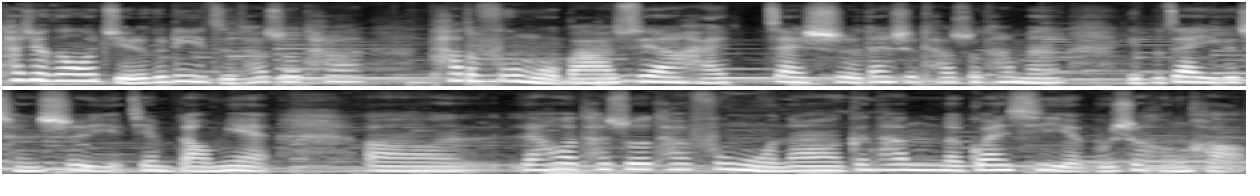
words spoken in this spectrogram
他就跟我举了个例子，他说他他的父母吧，虽然还在世，但是他说他们也不在一个城市，也见不到面，嗯，然后他说他父母呢跟他们的关系也不是很好，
